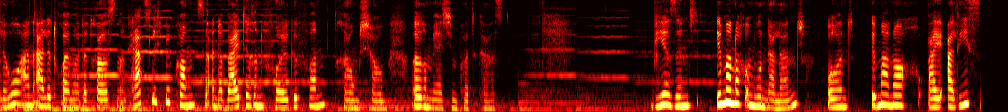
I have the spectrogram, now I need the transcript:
Hallo an alle Träumer da draußen und herzlich willkommen zu einer weiteren Folge von Traumschaum, eurem Märchenpodcast. Wir sind immer noch im Wunderland und immer noch bei Alice,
